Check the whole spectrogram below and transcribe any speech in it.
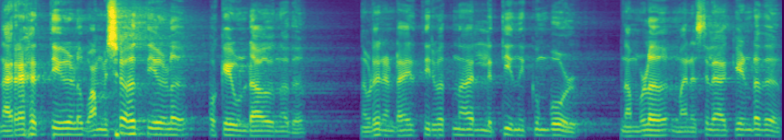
നരഹത്യകൾ വംശഹത്യകൾ ഒക്കെ ഉണ്ടാകുന്നത്. നമ്മൾ രണ്ടായിരത്തി ഇരുപത്തിനാലിൽ എത്തി നിൽക്കുമ്പോൾ നമ്മൾ മനസ്സിലാക്കേണ്ടത്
